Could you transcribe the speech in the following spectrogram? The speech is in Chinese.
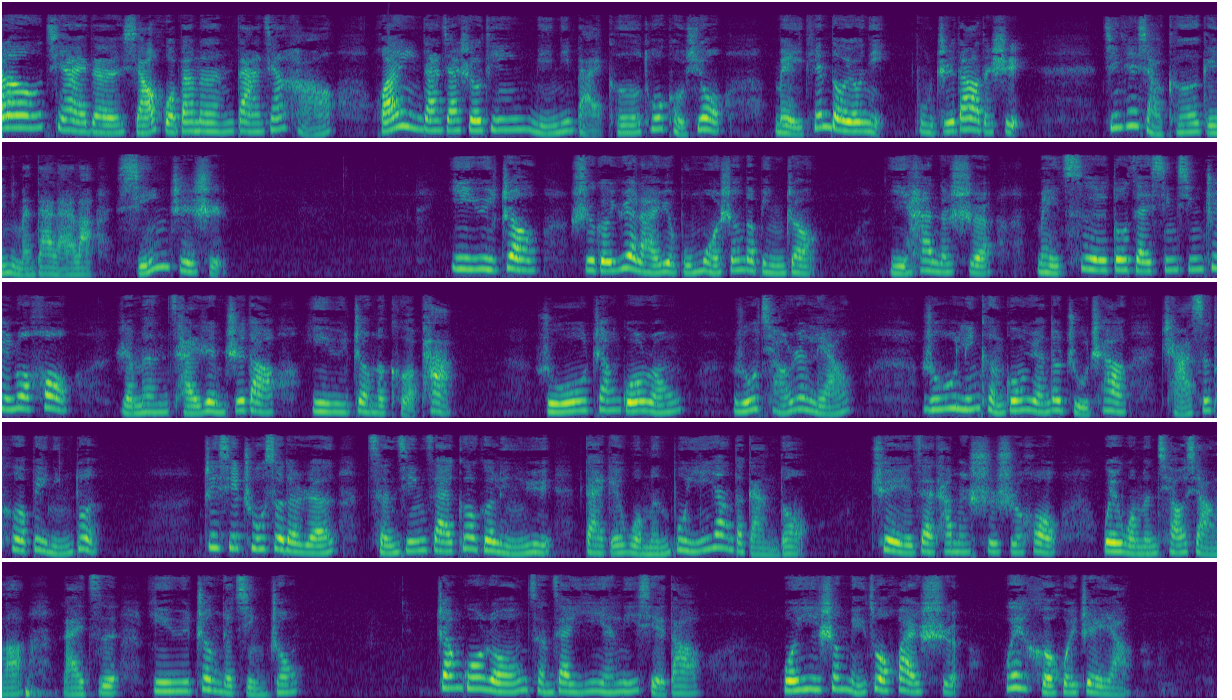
Hello，亲爱的小伙伴们，大家好！欢迎大家收听迷你百科脱口秀，每天都有你不知道的事。今天小柯给你们带来了新知识。抑郁症是个越来越不陌生的病症，遗憾的是，每次都在星星坠落后，人们才认知到抑郁症的可怕。如张国荣，如乔任梁，如林肯公园的主唱查斯特·贝宁顿。这些出色的人曾经在各个领域带给我们不一样的感动，却也在他们逝世后为我们敲响了来自抑郁症的警钟。张国荣曾在遗言里写道：“我一生没做坏事，为何会这样？”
